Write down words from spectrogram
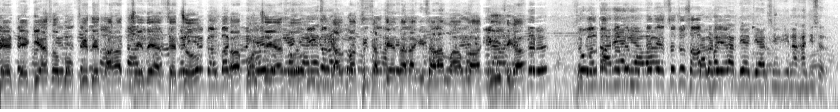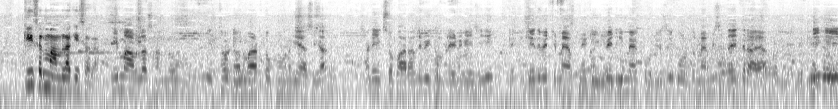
ਇਹ ਡਿੱਗ ਗਿਆ। ਸੋ ਮੌਕੇ ਤੇ ਥਾਣਾ 6 ਦੇ ਐਸਐਚਓ ਪਹੁੰਚੇ ਆ। ਸੋ ਗੱਲਬਾਤ ਕਰਦੇ ਆ ਸਾਰਾ ਕਿ ਸਾਰਾ ਮਾਮਲਾ ਕੀ ਸੀਗਾ? ਸੋ ਗੱਲਬਾਤ ਕਰਦੇ ਮੌਕੇ ਤੇ ਐਸਐਚਓ ਸਾਹਿਬ ਖੜੇ ਆ। ਕਰਦੇ ਆ ਜੈਰ ਸਿੰਘ ਜੀ ਨਾਲ। ਹਾਂਜੀ ਸਰ ਕੀ ਸਰ ਮਾਮਲਾ ਕੀ ਸਰ ਇਹ ਮਾਮਲਾ ਸਾਨੂੰ ਇੱਥੋਂ ਡੀਮਾਰਟ ਤੋਂ ਫੋਨ ਗਿਆ ਸੀਗਾ। ਸਾਡੇ 112 ਤੇ ਵੀ ਕੰਪਲੇਂਟ ਗਈ ਸੀ ਜਿਹਦੇ ਵਿੱਚ ਮੈਂ ਆਪਣੀ ਟੀਮ ਭੇਜੀ ਮੈਂ ਕੋਰਟ ਸੀ ਕੋਰਟ ਤੋਂ ਮੈਂ ਵੀ ਸਿੱਧਾ ਇੱਧਰ ਆਇਆ। ਤੇ ਇਹ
